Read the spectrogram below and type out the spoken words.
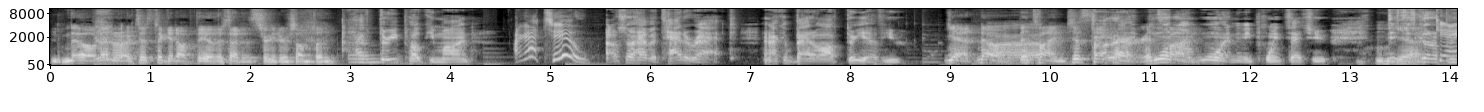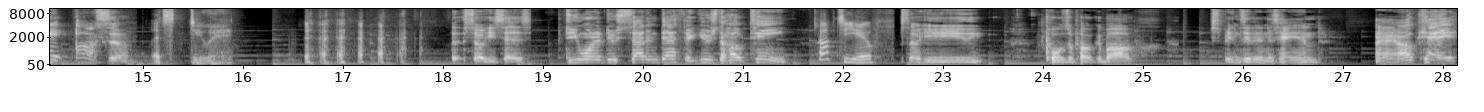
No, no, no, no, just to get off the other side of the street or something. I have three Pokemon. I got two. I also have a Tatarat, and I could battle all three of you. Yeah, no, that's uh, fine. Just take All her. right, It's one fine. on one, and he points at you. This is gonna Okay. be awesome. Let's do it. So he says, "Do you want to do sudden death or use the whole team?" Up to you. So he pulls a Pokeball, spins it in his hand. Uh, okay,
